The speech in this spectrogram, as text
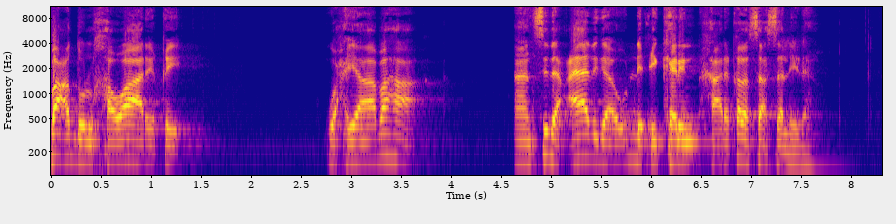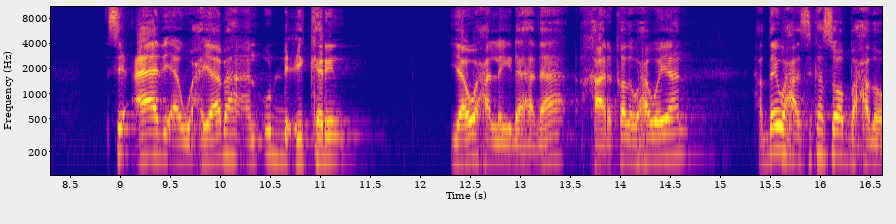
bacdu alkhawaariqi waxyaabaha aan sida caadiga u dhici karin khaariqada saasaa la yidhaha si caadi ah waxyaabaha aan u dhici karin yaa waxaa la yidhaahdaa khaariqada waxaa weeyaan hadday waxaasi ka soo baxdo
